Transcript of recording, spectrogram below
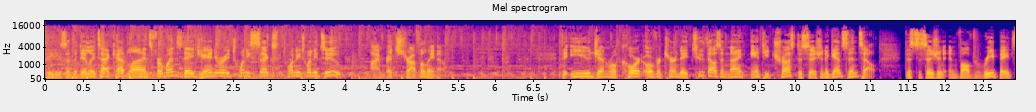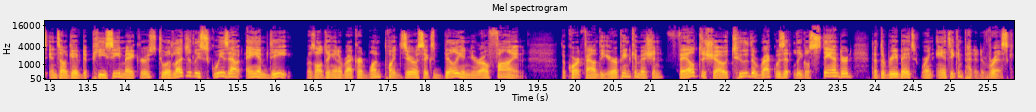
These are the Daily Tech headlines for Wednesday, January 26, 2022. I'm Rich Stroffolino. The EU General Court overturned a 2009 antitrust decision against Intel. This decision involved rebates Intel gave to PC makers to allegedly squeeze out AMD, resulting in a record 1.06 billion euro fine. The court found the European Commission failed to show to the requisite legal standard that the rebates were an anti-competitive risk.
